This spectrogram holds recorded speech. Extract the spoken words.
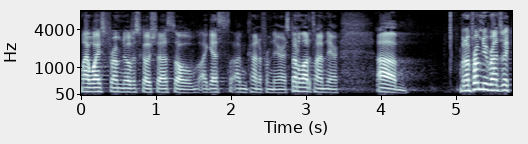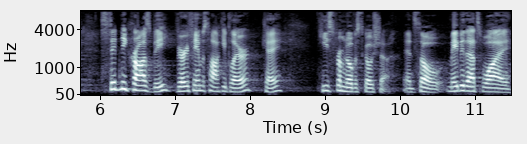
my wife's from Nova Scotia, so I guess I'm kind of from there. I spent a lot of time there. Um, but I'm from New Brunswick. Sidney Crosby, very famous hockey player, okay? he's from Nova Scotia. And so maybe that's why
